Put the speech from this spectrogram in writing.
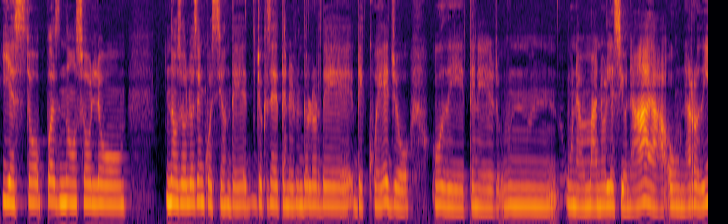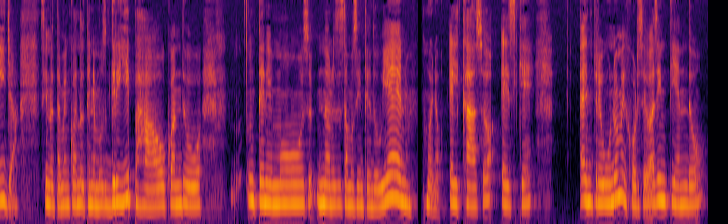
Y esto pues no solo, no solo es en cuestión de, yo qué sé, de tener un dolor de, cuello o de tener una mano lesionada o una rodilla, sino también cuando tenemos gripa o cuando tenemos, no nos estamos sintiendo bien. Bueno, el caso es que entre uno mejor se va sintiendo,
